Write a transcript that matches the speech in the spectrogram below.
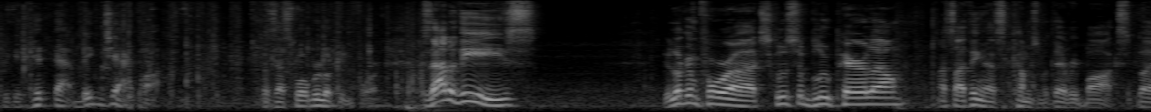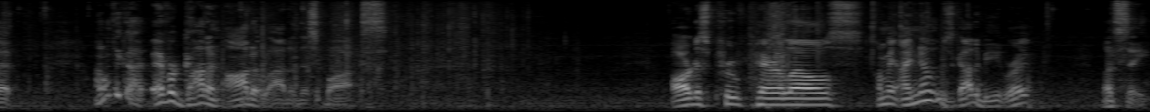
we could hit that big jackpot. Because that's what we're looking for. Because out of these, you're looking for an exclusive blue parallel. That's I think that comes with every box. But I don't think I've ever got an auto out of this box. Artist proof parallels. I mean, I know there's got to be, right? Let's see.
